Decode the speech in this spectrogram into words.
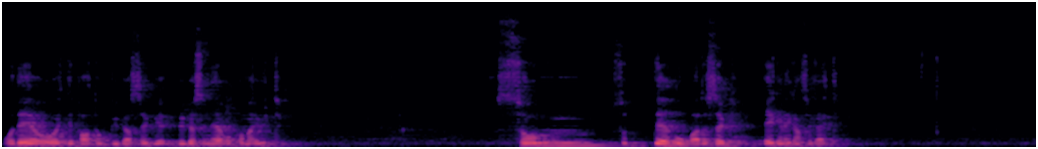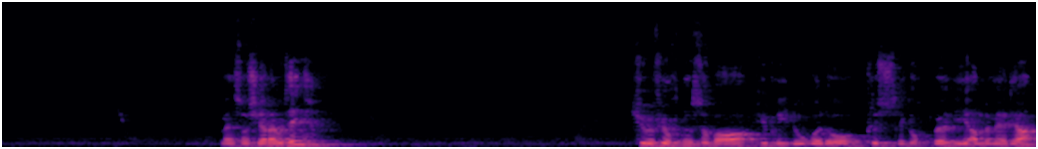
Og det å etter hvert bygge seg, bygge seg ned og komme ut Så, så der roa det seg egentlig ganske greit. Men så skjer det jo ting. 2014 så var hybridordet da plutselig oppe i alle medier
